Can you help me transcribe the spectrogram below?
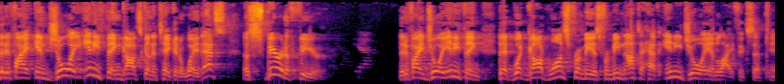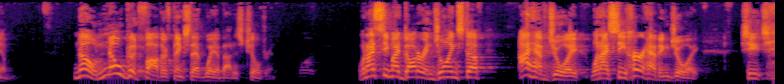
that if I enjoy anything, God's going to take it away. That's a spirit of fear. That if I enjoy anything, that what God wants from me is for me not to have any joy in life except Him. No, no good father thinks that way about his children. When I see my daughter enjoying stuff, I have joy when I see her having joy. She, she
